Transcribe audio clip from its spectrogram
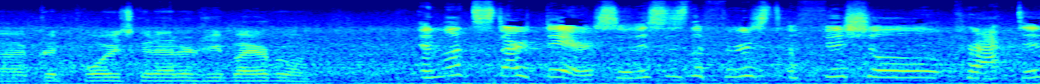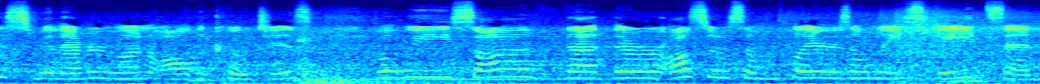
Uh, good poise, good energy by everyone and let's start there. So this is the first official practice with everyone, all the coaches. But we saw that there were also some players-only skates, and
